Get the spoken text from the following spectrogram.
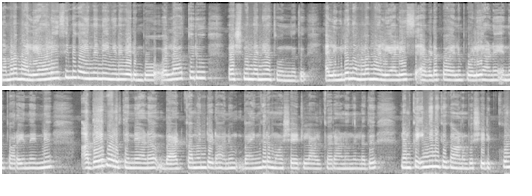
നമ്മുടെ മലയാളീസിന്റെ കയ്യിൽ തന്നെ ഇങ്ങനെ വരുമ്പോൾ വല്ലാത്തൊരു വിഷമം തന്നെയാണ് തോന്നുന്നത്. അല്ലെങ്കിലും നമ്മളെ മലയാളീസ് എവിടെ പോയാലും പൊളിയാണ് എന്ന് പറയുന്നതിന് അതേപോലെ തന്നെയാണ് ബാഡ് കമന്റ് ഇടാനും ഭയങ്കര മോശമായിട്ടുള്ള ആൾക്കാരാണെന്നുള്ളത് നമുക്ക് ഇങ്ങനെയൊക്കെ കാണുമ്പോൾ ശരിക്കും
